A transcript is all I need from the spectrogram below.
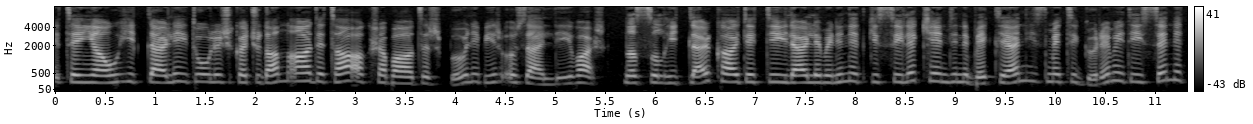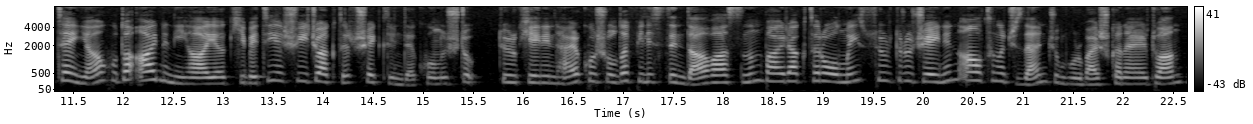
Netanyahu Hitler'le ideolojik açıdan adeta akrabadır. Böyle bir özelliği var. Nasıl Hitler kaydettiği ilerlemenin etkisiyle kendini bekleyen hizmeti göremediyse Netanyahu da aynı nihai akıbeti yaşayacaktır şeklinde konuştu. Türkiye'nin her koşulda Filistin davasının bayraktarı olmayı sürdüreceğinin altını çizen Cumhurbaşkanı Erdoğan,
